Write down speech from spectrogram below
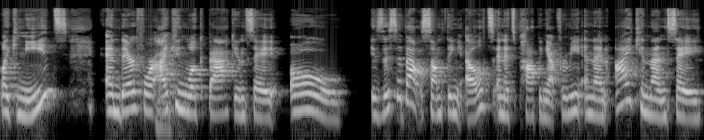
like needs. And therefore I mm. can look back and say, Oh, is this about something else? And it's popping up for me. And then I can then say,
